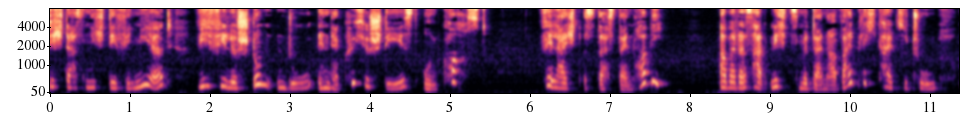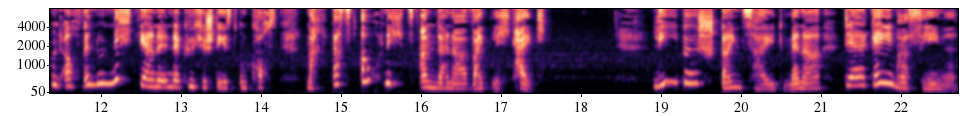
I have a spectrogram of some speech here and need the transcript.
dich das nicht definiert, wie viele Stunden du in der Küche stehst und kochst. Vielleicht ist das dein Hobby, aber das hat nichts mit deiner Weiblichkeit zu tun, und auch wenn du nicht gerne in der Küche stehst und kochst, macht das auch nichts an deiner Weiblichkeit. Liebe Steinzeitmänner der Gamer-Szene,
